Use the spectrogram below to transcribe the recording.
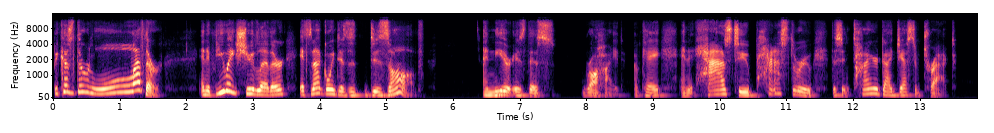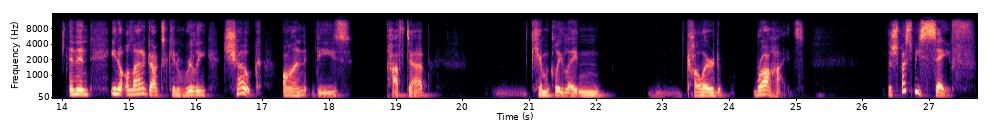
because they're leather. And if you ate shoe leather, it's not going to z- dissolve. And neither is this rawhide. Okay. And it has to pass through this entire digestive tract. And then, you know, a lot of dogs can really choke on these puffed up, chemically laden, colored rawhides. They're supposed to be safe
